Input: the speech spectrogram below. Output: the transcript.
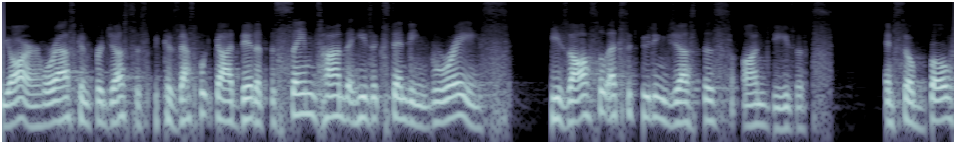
We are. We're asking for justice because that's what God did. At the same time that He's extending grace, He's also executing justice on Jesus. And so both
